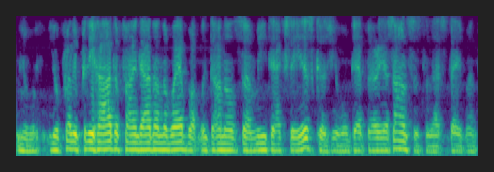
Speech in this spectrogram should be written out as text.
you know, you're probably pretty hard to find out on the web what McDonald's uh, meat actually is because you will get various answers to that statement.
